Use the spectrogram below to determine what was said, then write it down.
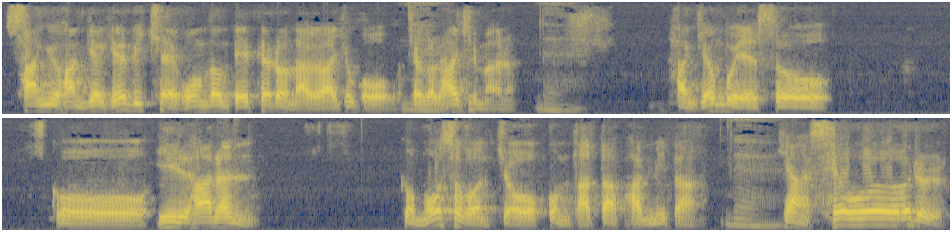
상유 환경협의체 공동 대표로 나가지고 네. 저걸 하지만은 네. 환경부에서 그 일하는 그 모습은 조금 답답합니다. 네. 그냥 세월을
